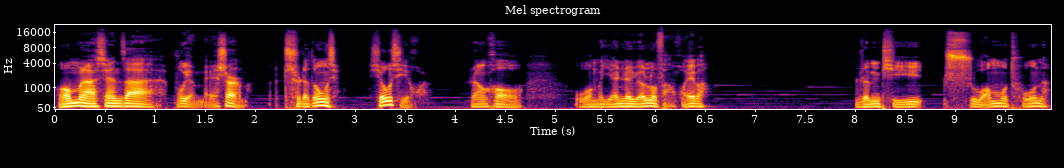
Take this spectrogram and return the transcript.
我们俩现在不也没事吗？吃点东西，休息一会儿，然后我们沿着原路返回吧。人皮是王木图呢？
